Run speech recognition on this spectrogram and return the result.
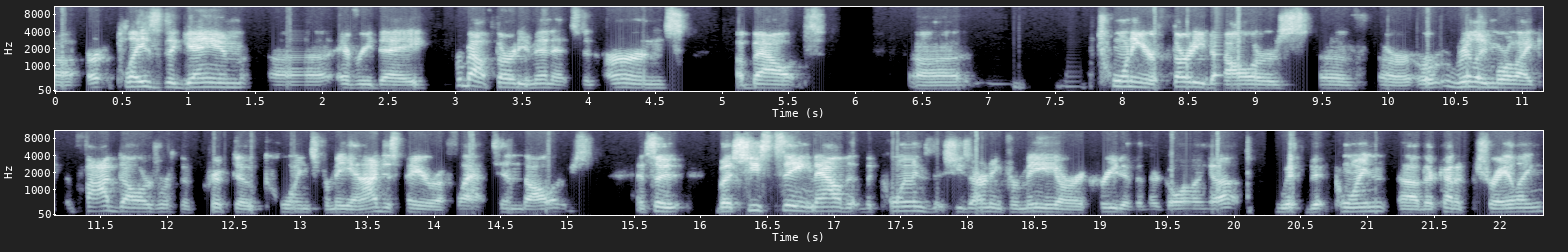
uh, er, plays the game uh, every day for about 30 minutes and earns about uh, 20 or 30 dollars of or, or, really more like five dollars worth of crypto coins for me. And i just pay her a flat ten dollars. And so but she's seeing now that the coins that she's earning for me are accretive and they're going up with bitcoin uh, they're kind of trailing.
